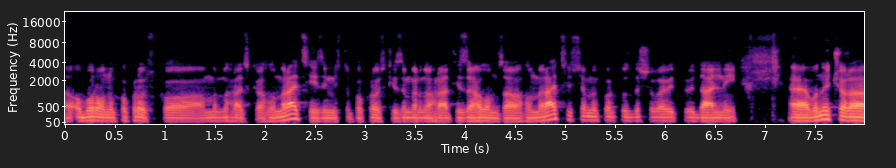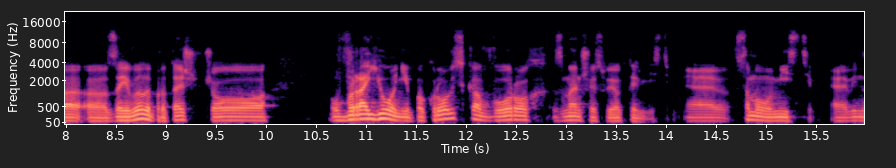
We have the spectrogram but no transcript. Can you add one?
оборону покровсько мирноградської агломерації за місто Покровський за Мирноград і загалом за агломерацію сьомий корпус ДШВ відповідальний. Е, Вони вчора е, заявили про те, що в районі Покровська ворог зменшує свою активність Е, в самому місті. Е, Він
